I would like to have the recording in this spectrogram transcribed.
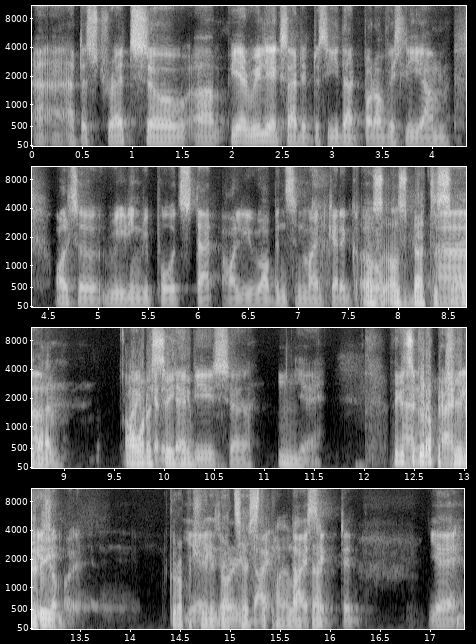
at a stretch. So um, we are really excited to see that. But obviously, I'm also reading reports that Ollie Robinson might get a go. I was, I was about to say um, that. I want to see debut, him. So, mm. Yeah, I think it's and a good opportunity. Good opportunity yeah, to test di- the player like that. Yeah.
